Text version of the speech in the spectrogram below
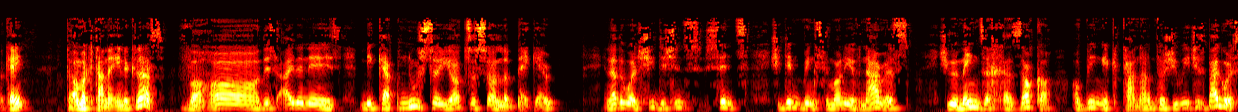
okay. The Amakatana in the Knas. Vaha, this island is Mikatnusa Yotzasa Lebeger. In other words, she didn't, since she didn't bring Simoni of Naris, she remains a chazaka of being a Ketana until she reaches Bagras.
